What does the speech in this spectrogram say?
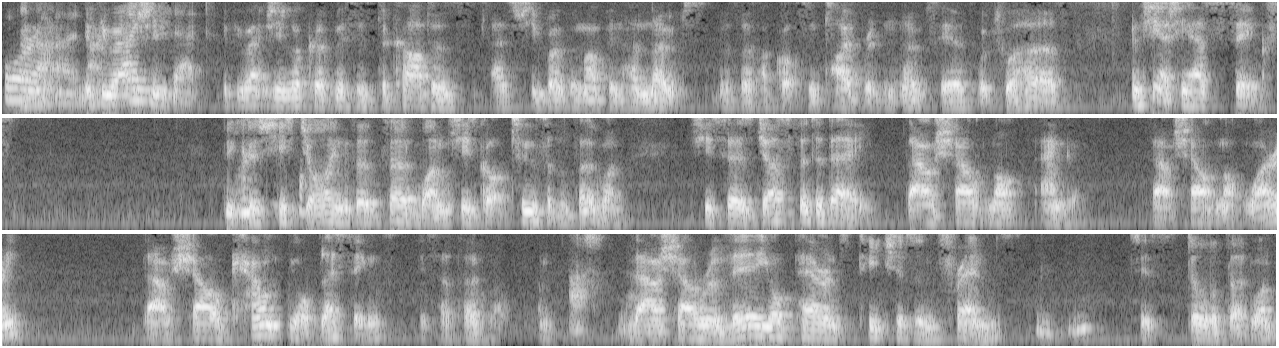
aura and, if our you actually, mindset. if you actually look at Mrs. Takata's, as she wrote them up in her notes, I've got some typewritten notes here, which were hers, and she actually has six because she's joined the third one. She's got two for the third one. She says, "Just for today, thou shalt not anger, thou shalt not worry, thou shalt count your blessings." Is her third one. Ah, Thou shalt revere your parents, teachers, and friends, which is still the third one.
